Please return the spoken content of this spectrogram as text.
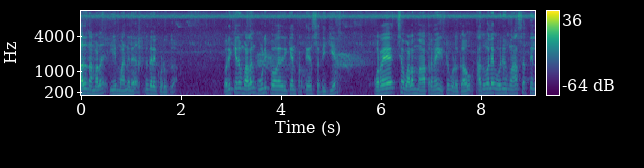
അത് നമ്മൾ ഈ മണ്ണിൽ വിതറി കൊടുക്കുക. ഒരിക്കലും വളം കൂടി പോകാതിരിക്കാൻ പ്രത്യേകം ശ്രദ്ധിക്കുക. കുറേശ്ശെ വളം മാത്രമേ ഇട്ട് കൊടുക്കാവൂ. അതുപോലെ ഒരു മാസത്തിൽ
